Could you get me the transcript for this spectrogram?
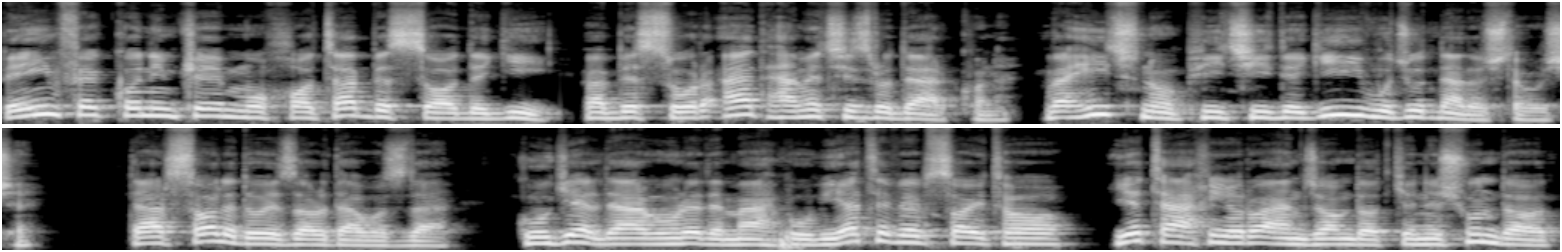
به این فکر کنیم که مخاطب به سادگی و به سرعت همه چیز رو درک کنه و هیچ نوع پیچیدگی وجود نداشته باشه. در سال 2012 گوگل در مورد محبوبیت وبسایت ها یه تحقیق رو انجام داد که نشون داد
